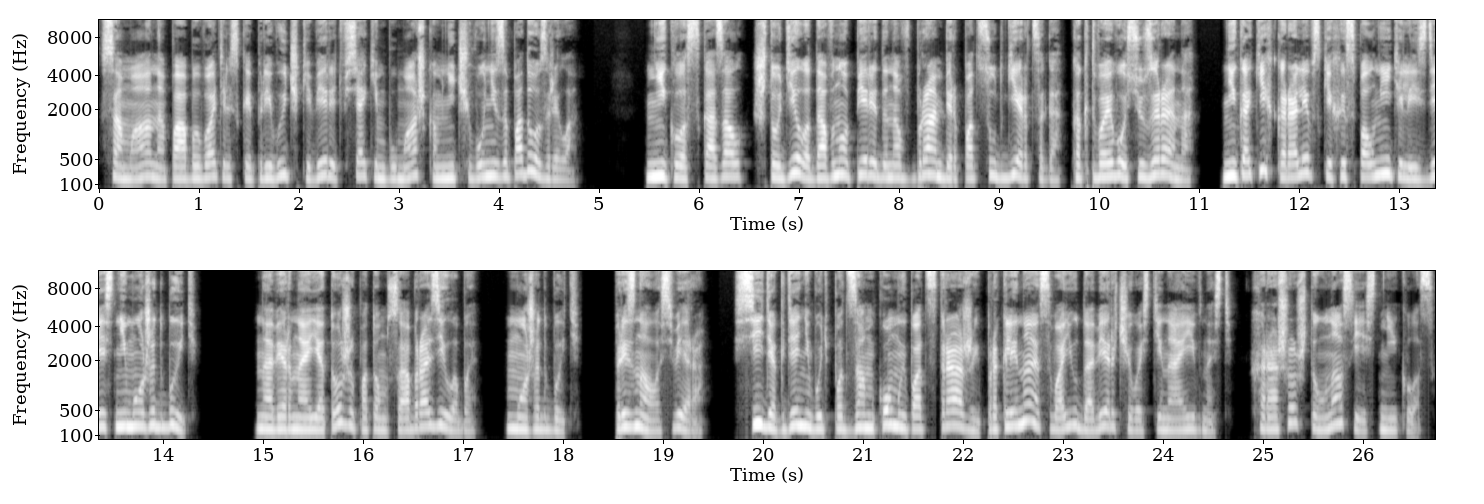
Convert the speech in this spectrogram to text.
Сама она по обывательской привычке верить всяким бумажкам ничего не заподозрила. Никлас сказал, что дело давно передано в Брамбер под суд герцога, как твоего сюзерена. Никаких королевских исполнителей здесь не может быть. Наверное, я тоже потом сообразила бы. Может быть, призналась Вера. Сидя где-нибудь под замком и под стражей, проклиная свою доверчивость и наивность. Хорошо, что у нас есть Никлас.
